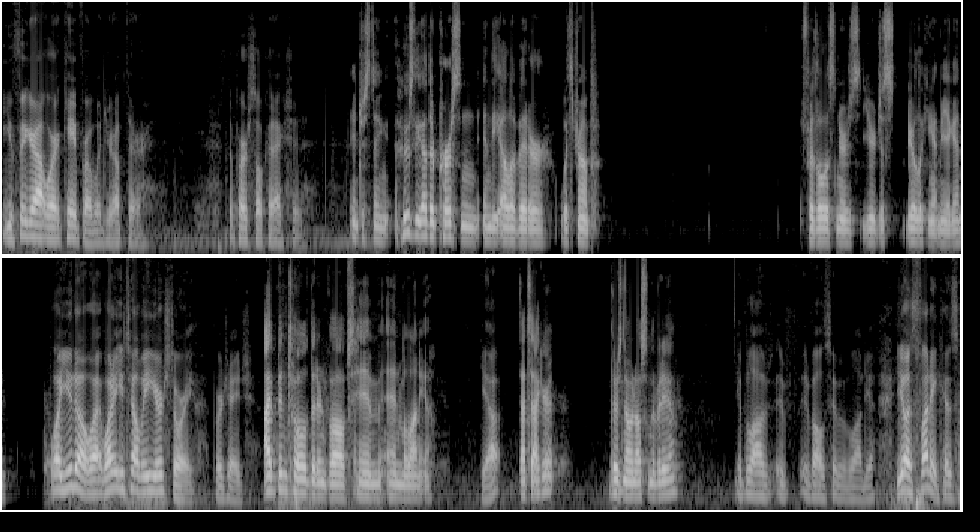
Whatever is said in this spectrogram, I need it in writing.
you figure out where it came from when you're up there, the personal connection. Interesting. Who's the other person in the elevator with Trump? For the listeners, you're just you're looking at me again. Well, you know, why why don't you tell me your story for a change? I've been told that involves him and Melania. Yeah, That's accurate. There's no one else in the video. it, belongs, it involves him and Melania. You know, it's funny because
